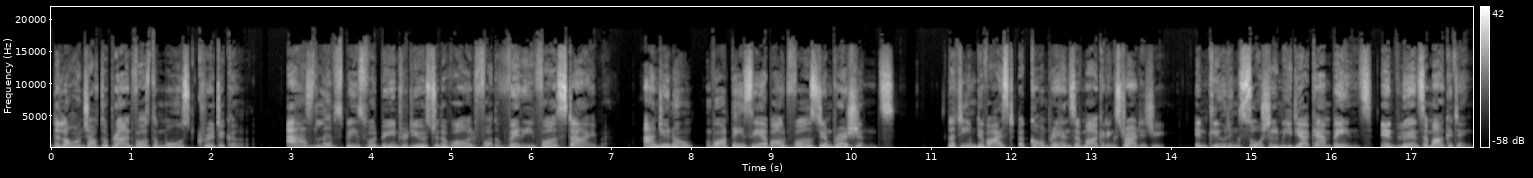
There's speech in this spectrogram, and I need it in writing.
The launch of the brand was the most critical, as Livspace would be introduced to the world for the very first time. And you know what they say about first impressions. The team devised a comprehensive marketing strategy including social media campaigns, influencer marketing,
